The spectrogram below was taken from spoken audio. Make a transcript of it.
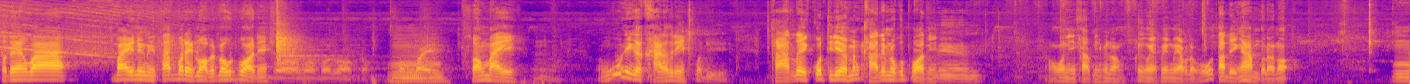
แสดงว่าใบหนึ่งนี่ตัดบ่ได้รอบเป็นบ่คุณพ่อนี่บ่บ่บ่รอบดอกอืสองมใบสองใบอืมโอ้นี่ก็ขาดแล้วตัวนี้พอดีขาดเลยกดทีเดียวมันขาดเลยนะคุณพ่อนี่แม่นโอ้นี่ครับนี่พี่น้องเพิ่งแบบเพิ่งแบบแล้วโอ้ตัดได้งามตัวละเนาะอืม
